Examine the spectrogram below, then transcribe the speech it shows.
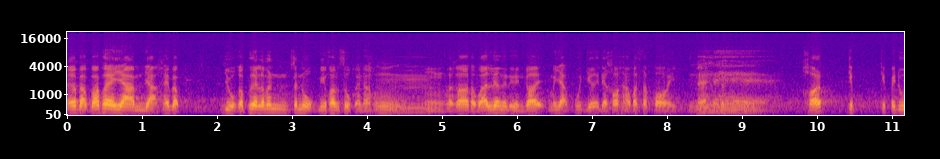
เออแบบว่าพยายามอยากให้แบบอยู่กับเพื่อนแล้วมันสนุกมีความสุขอะเนาะอืมอืม แล้วก็แต่ว่าเรื่องอื่นๆ ก็ไม่อยากพูดเยอะเดี๋ยวเขาหาว่าสปอยแน่ขอเก็บเก็บไปดู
